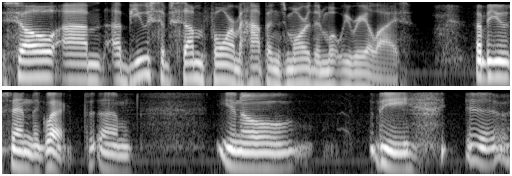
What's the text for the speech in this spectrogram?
So, um, abuse of some form happens more than what we realize. Abuse and neglect. Um, you know, the uh,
